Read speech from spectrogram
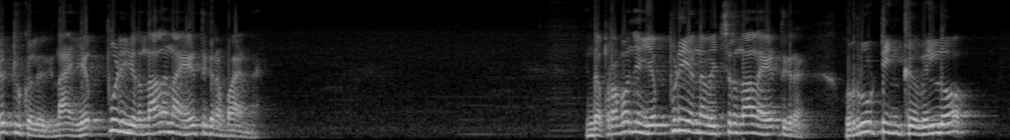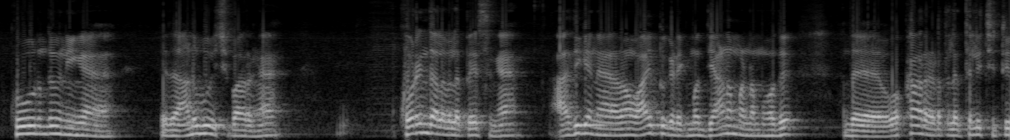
ஏற்றுக்கொள்ளுங்க நான் எப்படி இருந்தாலும் நான் ஏற்றுக்கிறேன்ப்பா என்ன. இந்த பிரபஞ்சம் எப்படி என்ன வச்சிருந்தாலும் நான் ஏற்றுக்கிறேன் ரூட்டிங்க்கு வில்லோ கூர்ந்து நீங்கள் இதை அனுபவித்து பாருங்கள் குறைந்த அளவில் பேசுங்க. அதிக நேரம் வாய்ப்பு கிடைக்கும்போது தியானம் பண்ணும்போது அந்த உட்கார இடத்துல தெளிச்சிட்டு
